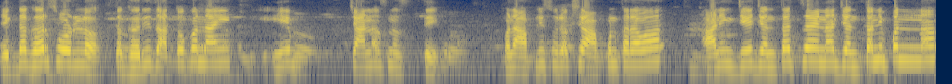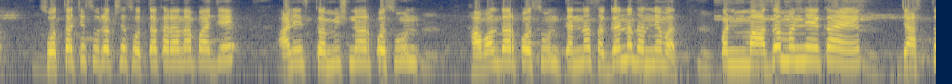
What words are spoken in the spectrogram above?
एकदा घर सोडलं तर घरी जातो का नाही हे चानच नसते. पण आपली सुरक्षा आपण करावा आणि जे जनताचं आहे ना जनताने पण ना स्वतःची सुरक्षा स्वतः करायला पाहिजे. आणि कमिशनरपासून हवालदारपासून त्यांना सगळ्यांना धन्यवाद. पण माझं म्हणणं आहे काय आहे, जास्त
